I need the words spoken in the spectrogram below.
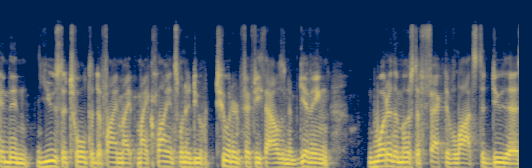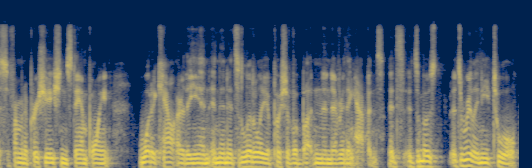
and then use the tool to define my, my clients want to do 250,000 of giving. What are the most effective lots to do this from an appreciation standpoint? What account are they in? And then it's literally a push of a button and everything happens. It's it's a most it's a really neat tool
